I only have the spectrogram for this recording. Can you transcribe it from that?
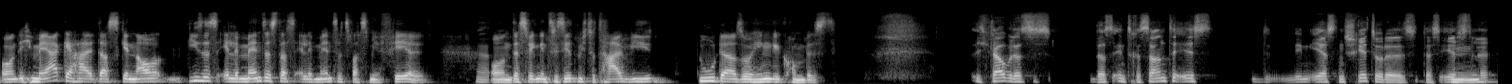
Und ich merke halt, dass genau dieses Element ist das Element ist, was mir fehlt. Ja. Und deswegen interessiert mich total, wie du da so hingekommen bist. Ich glaube, dass es, das Interessante ist, den ersten Schritt oder das, das erste mhm.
